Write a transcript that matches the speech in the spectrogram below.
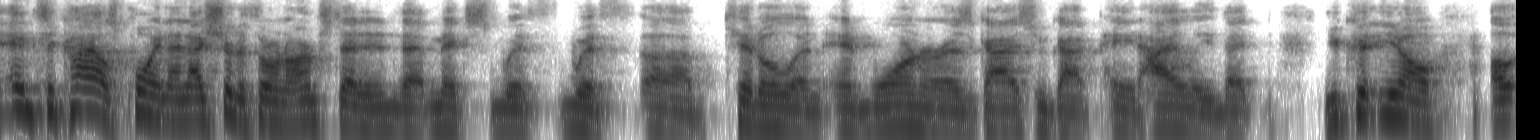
and to Kyle's point, and I should have thrown Armstead into that mix with with uh, Kittle and, and Warner as guys who got paid highly. That you could, you know, uh,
